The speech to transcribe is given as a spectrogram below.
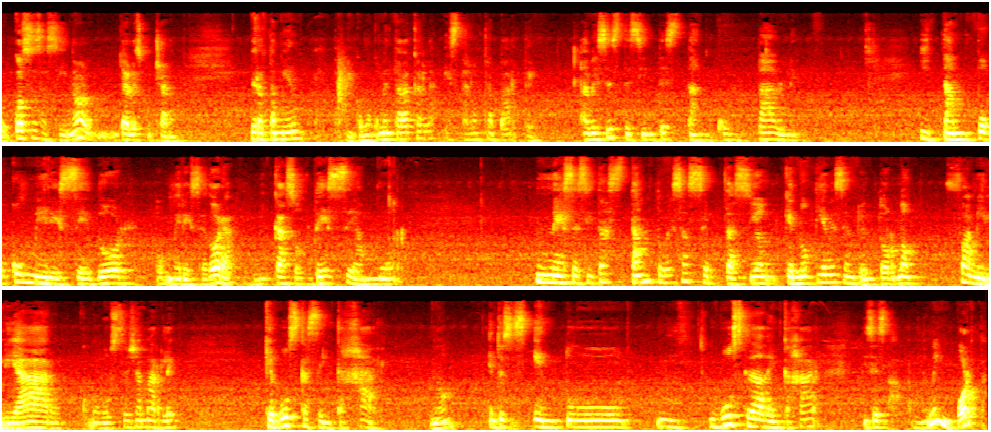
o cosas así, ¿no? Ya lo escucharon. Pero también y como comentaba Carla, está la otra parte. A veces te sientes tan culpable y tan poco merecedor o merecedora, en mi caso, de ese amor. Necesitas tanto esa aceptación que no tienes en tu entorno familiar, como gustes llamarle, que buscas encajar, ¿no? Entonces, en tu mm, búsqueda de encajar, dices, ah, no me importa,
